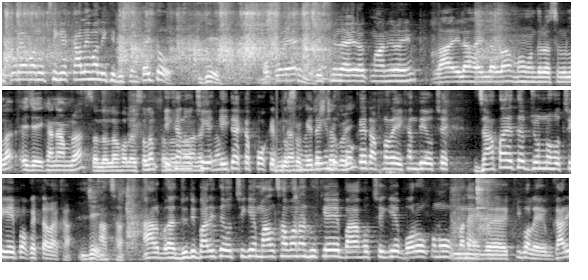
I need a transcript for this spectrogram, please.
উপরে আবার হচ্ছে গিয়ে কালেমা লিখে দিচ্ছেন তাই তো? জি উপরে বিসমিল্লাহির রহমানির রহিম লা ইলাহা ইল্লাল্লাহ মুহাম্মাদুর রাসূলুল্লাহ এই যে এখানে আমরা সাল্লাল্লাহু আলাইহি সাল্লাম এখানে হচ্ছে এইটা একটা পকেট দর্শক এটা কিন্তু পকেট আপনারা এখান দিয়ে হচ্ছে যাতায়াতের জন্য হচ্ছে গিয়ে এই পকেটটা রাখা। আচ্ছা আর যদি বাড়িতে হচ্ছে গিয়ে মাল সামানা ঢুকে বা হচ্ছে গিয়ে বড় কোনো মানে কি বলে গাড়ি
